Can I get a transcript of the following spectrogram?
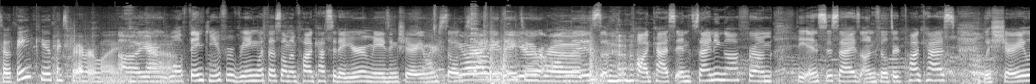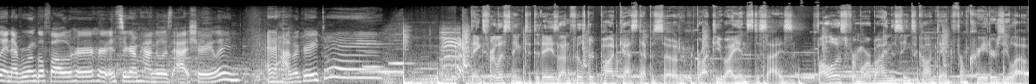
So thank you. Thanks for everyone. Oh, yeah. Well, thank you for being with us on the podcast today. You're amazing, Cherrie. We're so you excited that you're too, on this podcast. And signing off from the InstaSize Unfiltered podcast with Cherrie Lynn. Everyone go follow her. Her Instagram handle is at Cherrie Lynn. And have a great day. Thanks for listening to today's Unfiltered podcast episode brought to you by InstaSize. Follow us for more behind the scenes content from creators you love.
